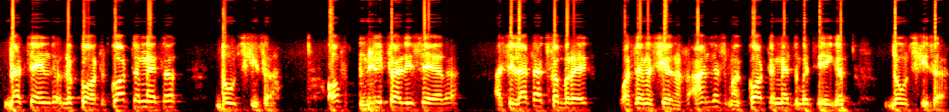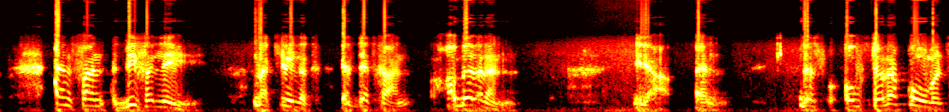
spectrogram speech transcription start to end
Dat zijn de, de korte, korte metten, doodschieten. Of neutraliseren. Als je dat had gebruikt, was het misschien nog anders, maar korte metten betekent doodschieten. En van die verleden, natuurlijk is dit gaan gebeuren. Ja, en dus ook terugkomend,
